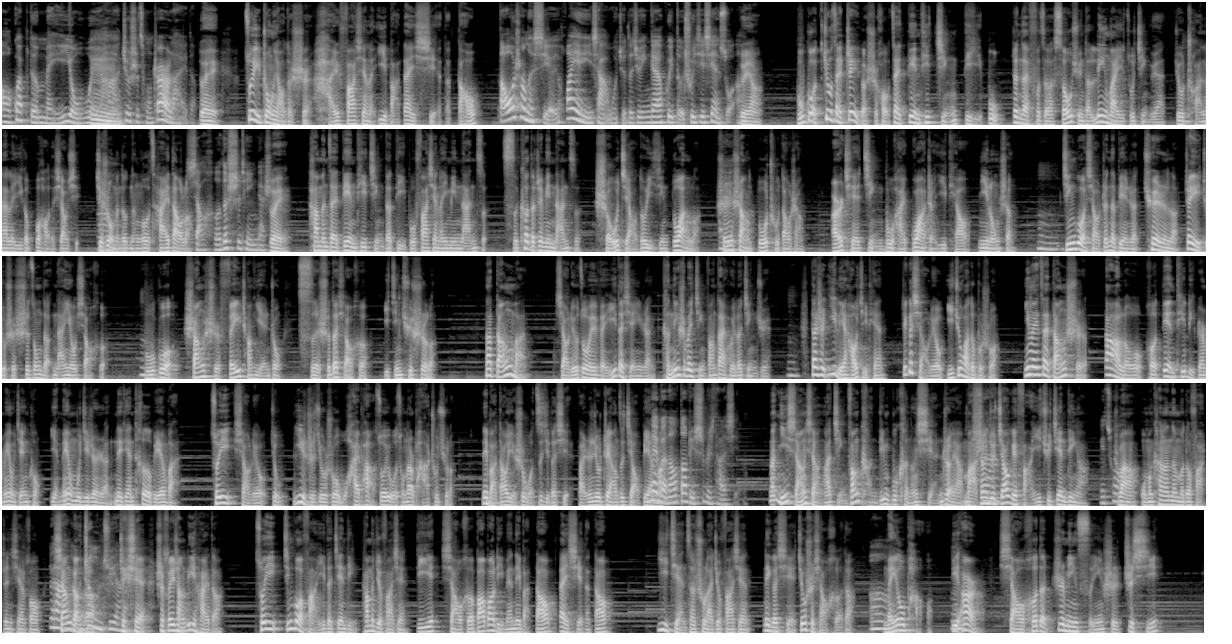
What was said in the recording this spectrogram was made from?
哦，怪不得煤油味哈，嗯就是从这儿来的。对，最重要的是还发现了一把带血的刀。刀上的血化验一下，我觉得就应该会得出一些线索啊。对呀、不过就在这个时候，在电梯井底部正在负责搜寻的另外一组警员就传来了一个不好的消息。其实我们都能够猜到了，小何的尸体应该是对，他们在电梯井的底部发现了一名男子。此刻的这名男子手脚都已经断了，身上多处刀伤，而且颈部还挂着一条尼龙绳。嗯，经过小珍的辨认，确认了这就是失踪的男友小何。嗯不过伤势非常严重，此时的小何已经去世了。那当晚，小刘作为唯一的嫌疑人，肯定是被警方带回了警局。嗯，但是，一连好几天，这个小刘一句话都不说，因为在当时大楼和电梯里边没有监控，也没有目击证人。那天特别晚，所以小刘就一直就是说我害怕，所以我从那儿爬出去了。那把刀也是我自己的血，反正就这样子狡辩嘛。那把刀到底是不是他的血？那你想想啊，警方肯定不可能闲着呀，马上就交给法医去鉴定啊，没错，是？吧？我们看了那么多法证先锋，香港的证据啊 这，些是非常厉害的。所以经过法医的鉴定，他们就发现，第一，小何包包里面那把刀带血的刀，一检测出来就发现那个血就是小何的，嗯没有跑。第嗯二，小何的致命死因是窒息，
